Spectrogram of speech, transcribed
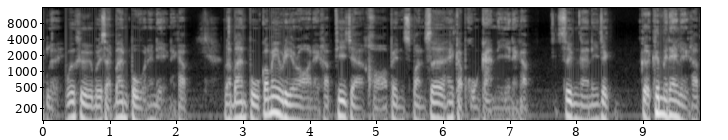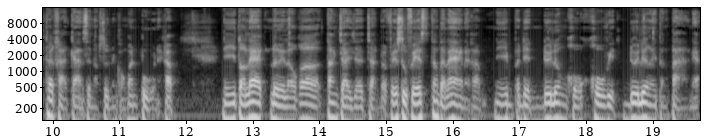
ก ๆ เลย ก็คือบริษัทบ้านปูนั่นเองนะครับและบ้านปูก็ไม่รีรอนะครับที่จะขอเป็นสปอนเซอร์ให้กับโครงการนี้นะครับ ซึ่งงานนี้จะเกิดขึ้นไม่ได้เลยครับ ถ้าขาดการสนับสนุนของบ้านปูนะครับ นี่ตอนแรกเลยเราก็ตั้งใจจะจัดแบบ face to face ตั้งแต่แรกนะครับ นี่ประเด็นด้วยเรื่องโควิด ด้วยเรื่องอะไรต่างๆ เนี่ย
